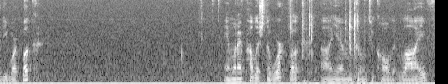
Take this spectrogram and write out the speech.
the workbook. And when I publish the workbook, I am going to call it live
